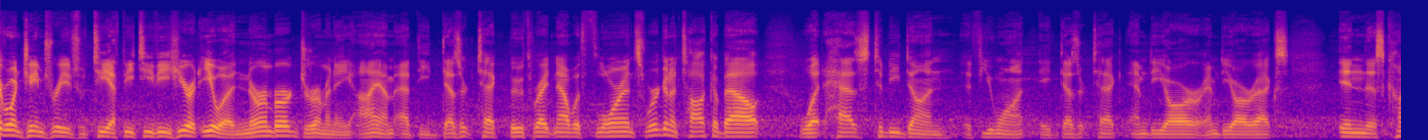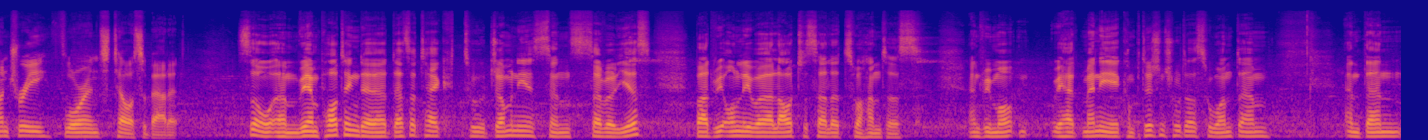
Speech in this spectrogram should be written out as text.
everyone, James Reeves with TFB TV here at IWA in Nuremberg, Germany. I am at the Desert Tech booth right now with Florence. We're going to talk about what has to be done if you want a Desert Tech MDR or MDRX in this country. Florence, tell us about it. So um, we're importing the Desert Tech to Germany since several years, but we only were allowed to sell it to hunters. And we, we had many competition shooters who want them, and then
